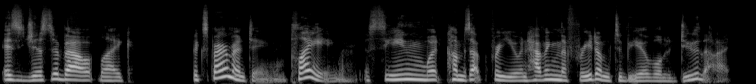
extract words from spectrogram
It's just about like experimenting, playing, seeing what comes up for you and having the freedom to be able to do that.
